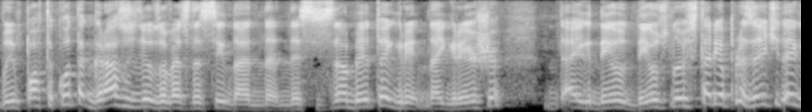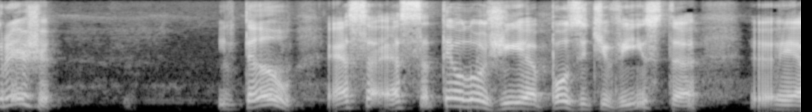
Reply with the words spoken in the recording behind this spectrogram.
Não importa quanta graça de Deus houvesse nesse, nesse ensinamento na igreja, Deus, não estaria presente na igreja. Então, essa, essa teologia positivista é,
